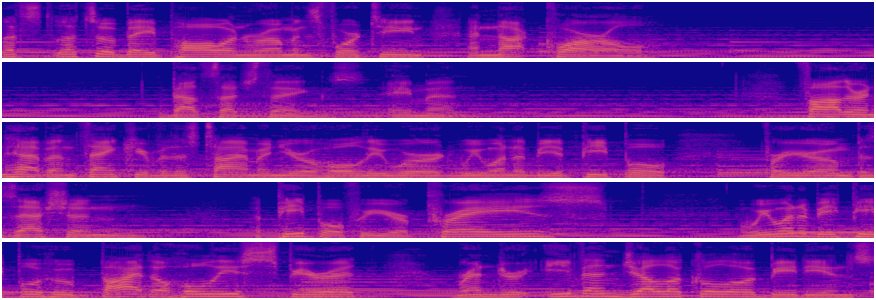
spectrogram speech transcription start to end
Let's, let's obey Paul in Romans 14 and not quarrel about such things. Amen. Father in heaven, thank you for this time in your holy word. We want to be a people for your own possession, a people for your praise. We want to be people who, by the Holy Spirit, render evangelical obedience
